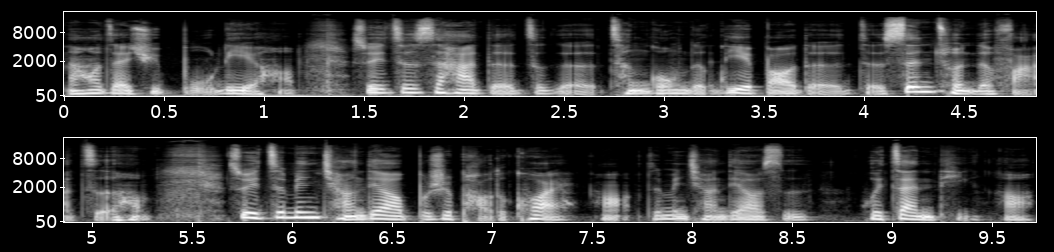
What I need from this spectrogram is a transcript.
然后再去。捕猎哈，所以这是它的这个成功的猎豹的这生存的法则哈。所以这边强调不是跑得快啊，这边强调是会暂停啊。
